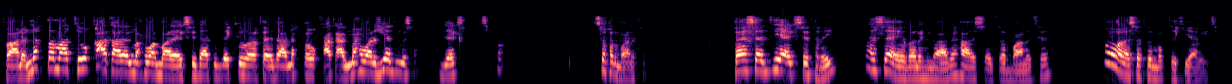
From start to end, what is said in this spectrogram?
فأنا النقطة مالتي وقعت على المحور مال x إذا تتذكروها فإذا النقطة وقعت على المحور إيش قد المسافة؟ dx صفر صفر مالتها فهسه dx 3 هسه أيضا هنا هاي ال center مالتها ولا center معطيك اياه 200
